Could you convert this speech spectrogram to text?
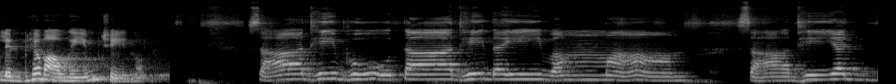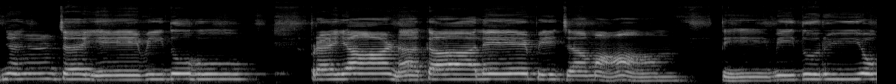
ലഭ്യമാവുകയും ചെയ്യുന്നു. സാധിഭൂതാധിദൈവം മാം. साधियज्ञं च ये विदुः प्रयाणकालेऽपि च मां ते विदुर्युक्तचेतसः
